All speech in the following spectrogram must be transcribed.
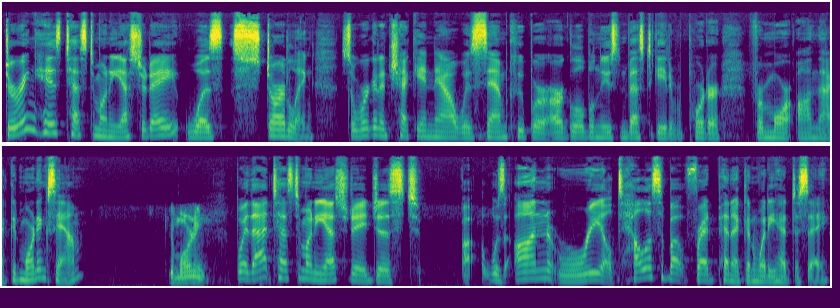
during his testimony yesterday was startling. So we're going to check in now with Sam Cooper, our global news investigative reporter, for more on that. Good morning, Sam. Good morning. Boy, that testimony yesterday just uh, was unreal. Tell us about Fred Pinnock and what he had to say.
